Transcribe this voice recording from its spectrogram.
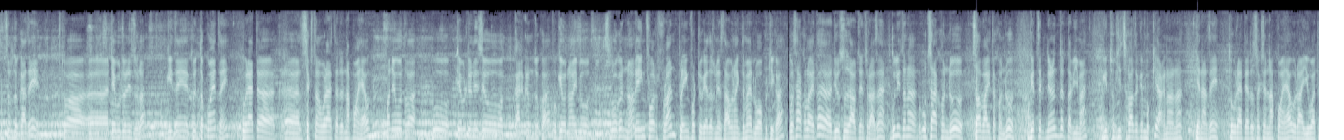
फुटसल दुका चाहिँ त्यो टेबल टेनिस झुल कि चाहिँ त्यो डकुमेन्ट चाहिँ उरा त सेक्सन उरा त नपायो अनि ऊ ऊ टेबल टेनिस यो कार्यक्रम जो ख ऊ के न स्लोगन न playing for front playing for togetherness धाउ एकदमै लोपट्टि ख खोला त जो सुझाव चाहिँ सुरा गुली त उत्साह खण्डु सहभागिता खण्डु उके निरन्तरता बिमा। कि थुकी छ के मुख्य हाग्न न यहाँ चाहिँ त्यो उरा त सेक्सन नपायो उरा युवा त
